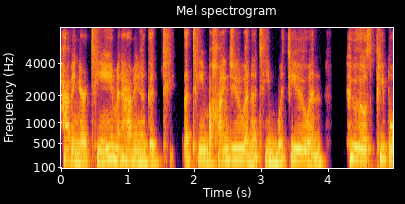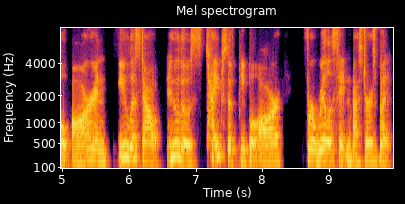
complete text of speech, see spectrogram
having your team and having a good t- a team behind you and a team with you and who those people are and you list out who those types of people are for real estate investors, but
